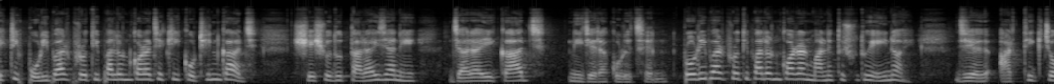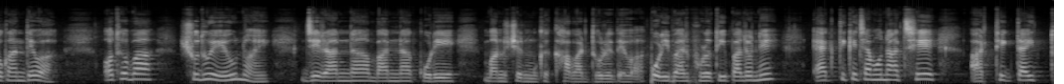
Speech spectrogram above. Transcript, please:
একটি পরিবার প্রতিপালন করা যে কী কঠিন কাজ, সে শুধু তারাই জানে যারা এই কাজ নিজেরা করেছেন। পরিবার প্রতিপালন করার মানে তো শুধু এই নয় যে আর্থিক যোগান দেওয়া, অথবা শুধু এও নয় যে রান্না বান্না করে মানুষের মুখে খাবার ধরে দেওয়া। পরিবার প্রতিপালনে একদিকে যেমন আছে আর্থিক দায়িত্ব,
